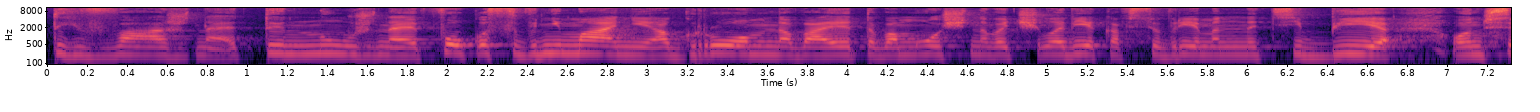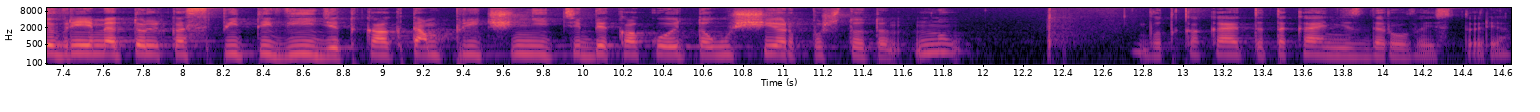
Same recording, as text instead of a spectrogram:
Ты важная, ты нужная, фокус внимания огромного этого мощного человека все время на тебе. Он все время только спит и видит, как там причинить тебе какой-то ущерб и что-то. Ну, вот какая-то такая нездоровая история.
